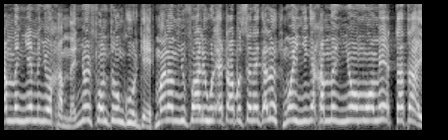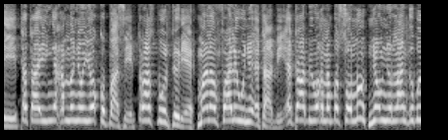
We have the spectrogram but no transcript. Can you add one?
am na ñenn ñoo xam ne ñooy fonto nguur gi maanaam ñu faaliwul état bu Sénégal mooy ñi nga xam ne ñoo moomee tata yi tata yi nga xam ne ñoo yokk paas yi yi. Maanaam faaliwuñu état bi état bi wax na ba sonn ñoom ñu lànk ba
